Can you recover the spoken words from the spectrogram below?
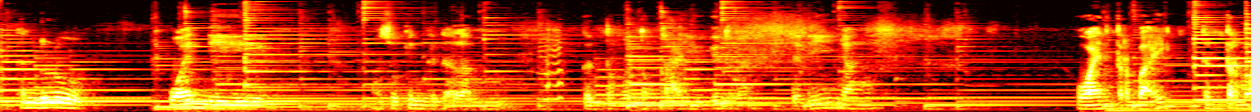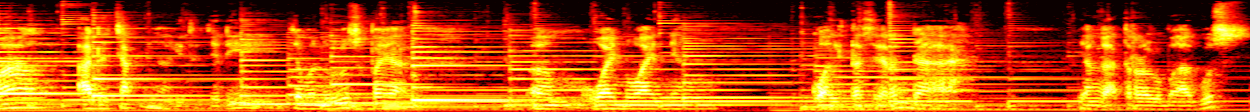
kan dulu wine dimasukin ke dalam gentong-gentong kayu gitu kan. Jadi yang wine terbaik dan termahal ada capnya gitu. Jadi zaman dulu supaya um, wine-wine yang kualitasnya rendah yang nggak terlalu bagus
